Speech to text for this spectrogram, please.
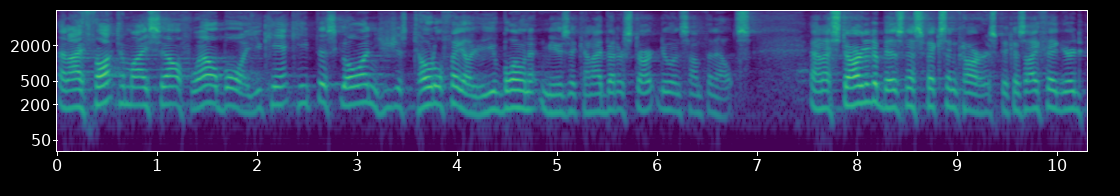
And I thought to myself, well, boy, you can't keep this going. You're just total failure. You've blown it in music, and I better start doing something else. And I started a business fixing cars because I figured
